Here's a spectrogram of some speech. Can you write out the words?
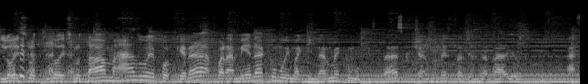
lo, disfrut- lo disfrutaba más, güey, porque era, para mí era como imaginarme como que estaba escuchando una estación de radio así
